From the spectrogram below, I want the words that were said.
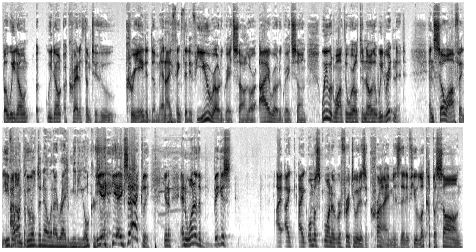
but we don't we don't accredit them to who created them. And I think that if you wrote a great song or I wrote a great song, we would want the world to know that we'd written it. And so often, even I want the Google, world to know when I write a mediocre song. yeah, yeah, exactly. You know, and one of the biggest, I, I, I almost want to refer to it as a crime, is that if you look up a song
